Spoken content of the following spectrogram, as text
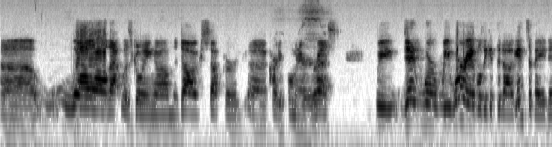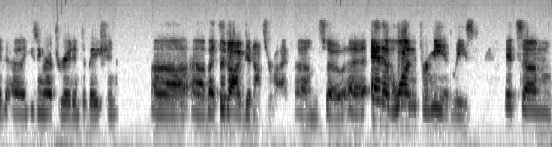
Uh, while all that was going on, the dog suffered cardiopulmonary arrest we did were we were able to get the dog intubated uh, using retrograde intubation, uh, uh, but the dog did not survive. Um, so uh, n of one for me at least. It's um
